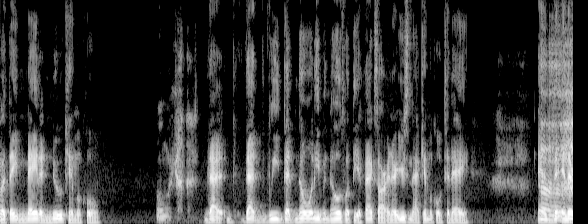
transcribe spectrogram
but they made a new chemical. Oh my god! That that we that no one even knows what the effects are, and they're using that chemical today, and uh. they, and they're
